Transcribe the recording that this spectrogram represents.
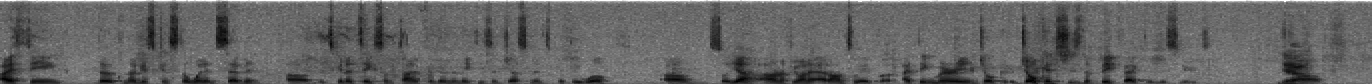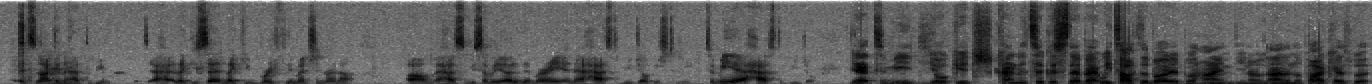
I think the Nuggets can still win in seven. Um, it's gonna take some time for them to make these adjustments, but they will. Um, so yeah, I don't know if you want to add on to it, but I think Murray and Jokic, Jokic is the big factor in this series. Yeah. Um, it's not going to Mhm. have to be it's, uh, like you said, like you briefly mentioned right now. Um, it has to be somebody other than Murray, and it has to be Jokic to me. To me, it has to be Jokic. Yeah, to me, Jokic kind of took a step back. We talked about it behind, you know, not in the podcast, but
